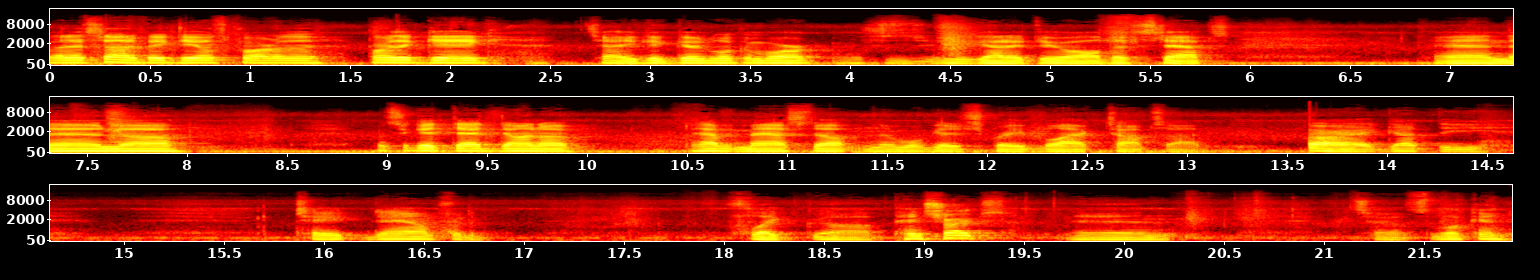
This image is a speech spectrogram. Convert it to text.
but it's not a big deal. It's part of the part of the gig. It's how you get good looking work. you got to do all the steps, and then uh, once we get that done, I'll have it masked up, and then we'll get it sprayed black topside. All right, got the tape down for the flake uh, pinstripes, and that's how it's looking.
